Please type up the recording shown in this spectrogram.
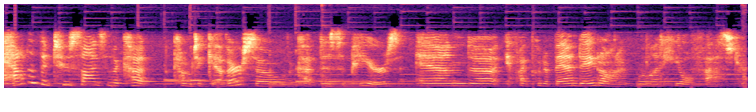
how did the two sides of the cut come together so the cut disappears? And uh, if I put a band aid on it, will it heal faster?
